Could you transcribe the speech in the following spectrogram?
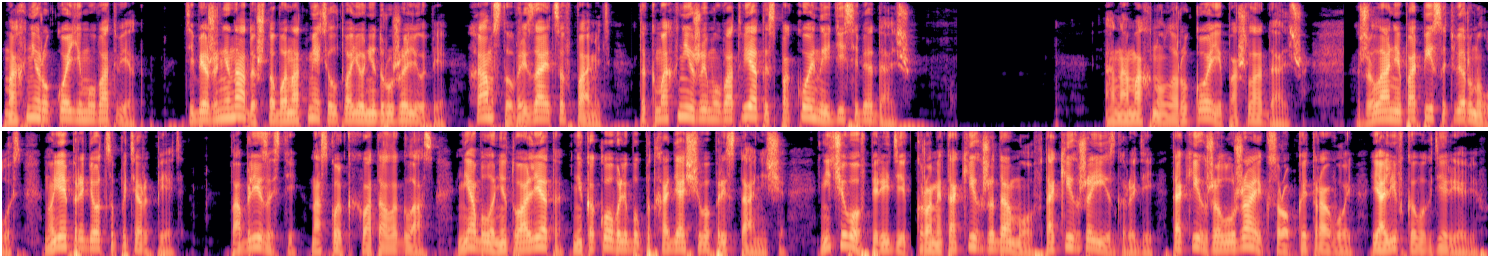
Махни рукой ему в ответ. Тебе же не надо, чтобы он отметил твое недружелюбие. Хамство врезается в память. Так махни же ему в ответ и спокойно иди себе дальше. Она махнула рукой и пошла дальше. Желание пописать вернулось, но ей придется потерпеть. Поблизости, насколько хватало глаз, не было ни туалета, ни какого-либо подходящего пристанища. Ничего впереди, кроме таких же домов, таких же изгородей, таких же лужаек с робкой травой и оливковых деревьев.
